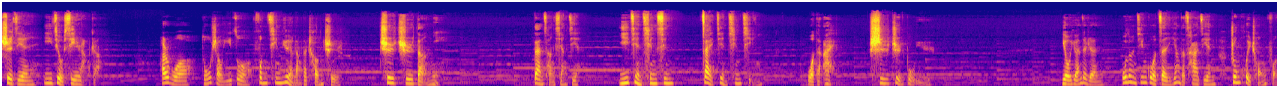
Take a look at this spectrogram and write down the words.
世间依旧熙攘着，而我独守一座风清月朗的城池，痴痴等你。但曾相见，一见倾心，再见倾情，我的爱矢志不渝。有缘的人，无论经过怎样的擦肩，终会重逢；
